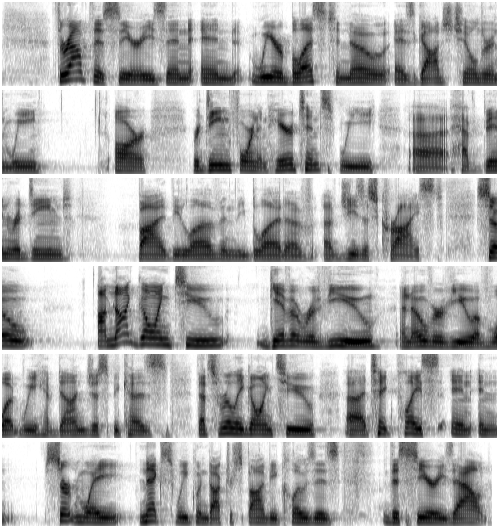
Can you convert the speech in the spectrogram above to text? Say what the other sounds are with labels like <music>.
throughout this series. And, and we are blessed to know as God's children, we are redeemed for an inheritance. We uh, have been redeemed by the love and the blood of, of Jesus Christ. So I'm not going to give a review, an overview of what we have done, just because that's really going to uh, take place in, in certain way next week when Dr. Spivey closes this series out.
